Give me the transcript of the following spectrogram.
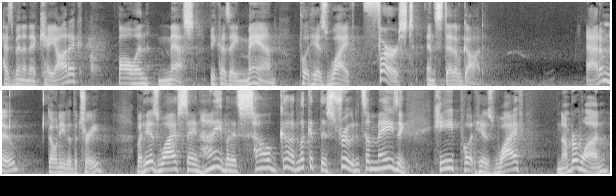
has been in a chaotic, fallen mess because a man put his wife first instead of God. Adam knew, don't eat of the tree. But his wife saying, honey, but it's so good. Look at this fruit. It's amazing. He put his wife, number one,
